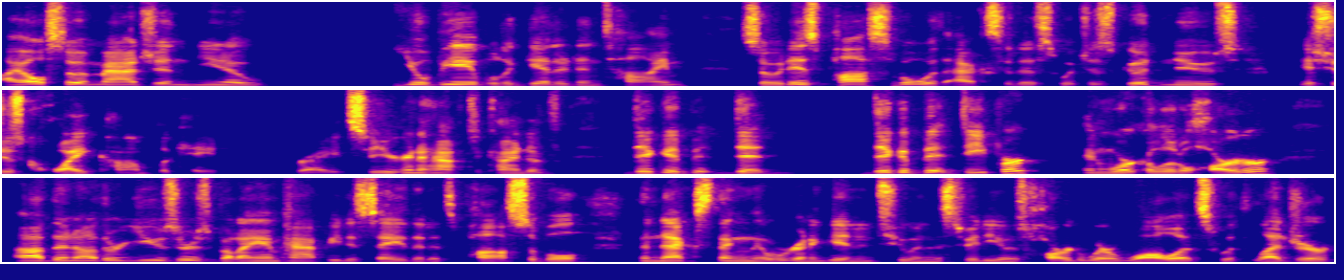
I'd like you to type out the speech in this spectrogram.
I also imagine, you know, you'll be able to get it in time. So it is possible with Exodus, which is good news. It's just quite complicated, right? So you're going to have to kind of dig a bit dig, dig a bit deeper and work a little harder uh, than other users, but I am happy to say that it's possible. The next thing that we're going to get into in this video is hardware wallets with Ledger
